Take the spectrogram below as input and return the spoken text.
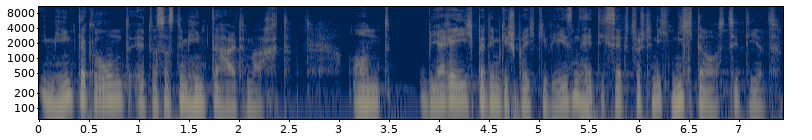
im Hintergrund etwas aus dem Hinterhalt macht. Und wäre ich bei dem Gespräch gewesen, hätte ich selbstverständlich nicht daraus zitiert.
